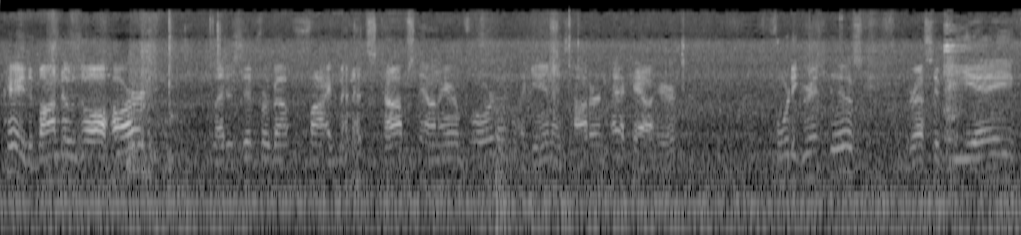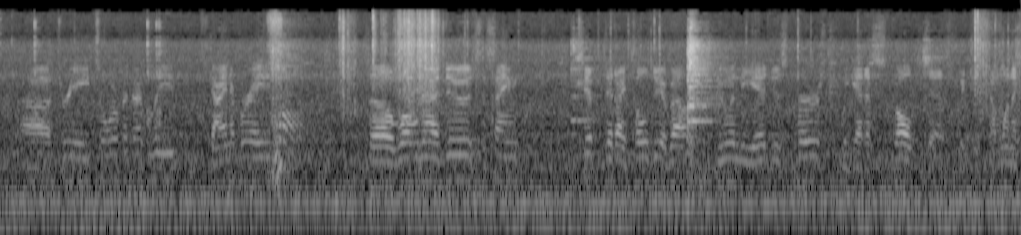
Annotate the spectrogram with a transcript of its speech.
Okay, the Bondo's all hard. Let it sit for about five minutes tops down here in Florida. Again, it's hotter than heck out here. 40 grit disc, aggressive DA, uh, 3 8 orbit, I believe, Dynabrade. So what we're gonna do is the same tip that I told you about doing the edges first. We gotta sculpt this. We just don't want to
